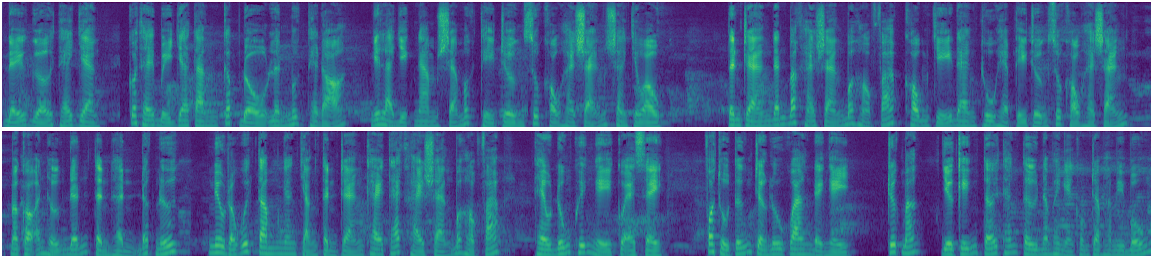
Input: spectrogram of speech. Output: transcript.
để gỡ thẻ vàng, có thể bị gia tăng cấp độ lên mức thẻ đỏ, nghĩa là Việt Nam sẽ mất thị trường xuất khẩu hải sản sang châu Âu. Tình trạng đánh bắt hải sản bất hợp pháp không chỉ đang thu hẹp thị trường xuất khẩu hải sản, mà còn ảnh hưởng đến tình hình đất nước, nêu rõ quyết tâm ngăn chặn tình trạng khai thác hải sản bất hợp pháp theo đúng khuyến nghị của EC. Phó Thủ tướng Trần Lưu Quang đề nghị Trước mắt, dự kiến tới tháng 4 năm 2024,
